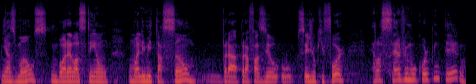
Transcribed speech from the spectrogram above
Minhas mãos, embora elas tenham uma limitação para fazer o, seja o que for, elas servem meu corpo inteiro.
